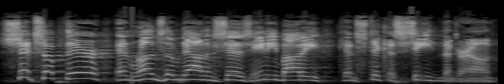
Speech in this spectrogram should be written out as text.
sits up there and runs them down and says anybody can stick a seed in the ground.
